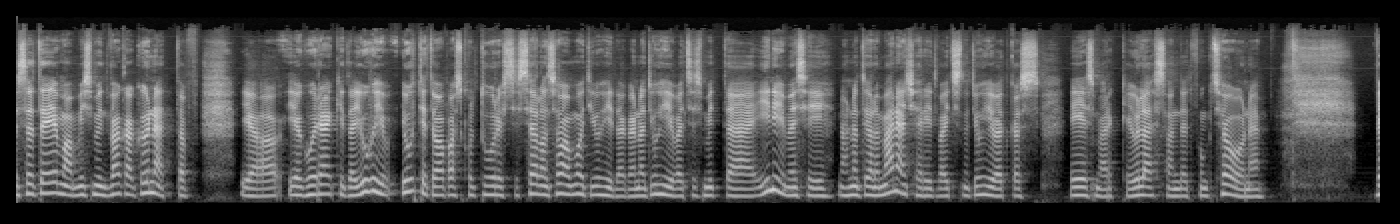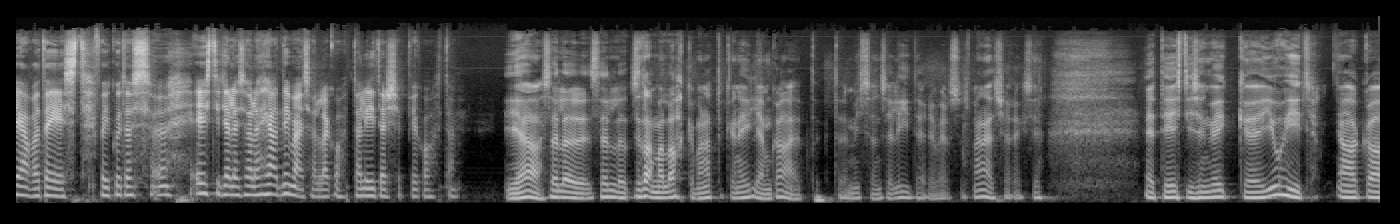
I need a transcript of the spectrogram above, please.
see teema, mis mind väga kõnetab. ja, ja kui rääkida juhi, juhtide vabast kultuurist, siis seal on samamoodi juhid, aga nad juhivad siis mitte inimesi, noh, nad ei ole manager'id, vaid siis nad juhivad kas eesmärke, ülesandeid, funktsioone. veavad eest või kuidas eesti keeles ei ole head nime selle kohta, leadership'i kohta ja selle, selle, seda me lahkame natukene hiljem ka, et, et mis on see liider versus manager, eks ju. et Eestis on kõik juhid, aga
